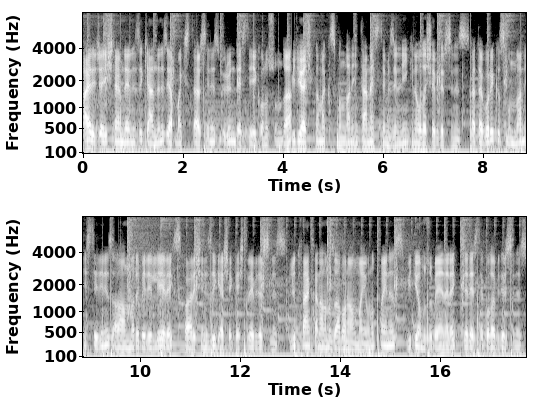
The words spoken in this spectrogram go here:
Ayrıca işlemlerinizi kendiniz yapmak isterseniz ürün desteği konusunda video açıklama kısmından internet sitemizin linkine ulaşabilirsiniz. Kategori kısmından istediğiniz alanları belirleyerek siparişinizi gerçekleştirebilirsiniz. Lütfen kanalımıza abone olmayı unutmayınız. Videomuzu beğenerek bize destek olabilirsiniz.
